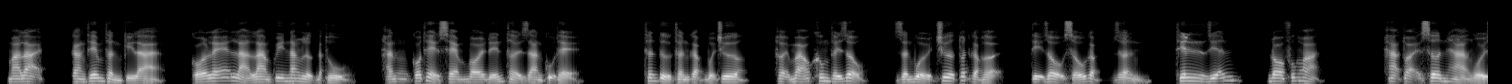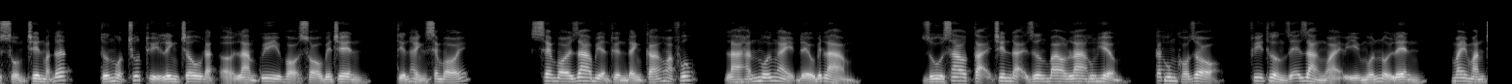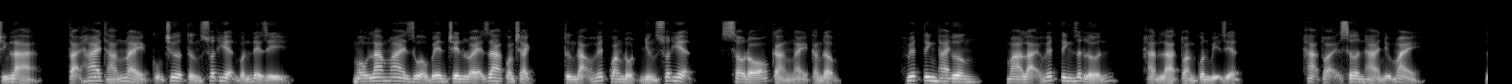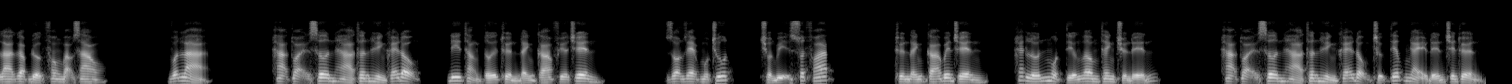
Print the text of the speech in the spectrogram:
Mà lại, càng thêm thần kỳ là, có lẽ là làm quy năng lực đặc thù, hắn có thể xem bói đến thời gian cụ thể. Thân tử thần gặp buổi trưa, hợi mão không thấy dậu, dần buổi trưa tuất gặp hợi, tị dậu xấu gặp dần, thiên diễn, đo phúc họa. Hạ toại Sơn Hà ngồi xổm trên mặt đất, tướng một chút thủy linh châu đặt ở làm quy vỏ sò bên trên, tiến hành xem bói. Xem bói ra biển thuyền đánh cá hòa phúc, là hắn mỗi ngày đều biết làm. Dù sao tại trên đại dương bao la hung hiểm, các hung khó dò, phi thường dễ dàng ngoài ý muốn nổi lên, may mắn chính là, tại hai tháng này cũng chưa từng xuất hiện vấn đề gì. Màu lam mai rùa bên trên lóe ra quang trạch, từng đạo huyết quang đột nhưng xuất hiện, sau đó càng ngày càng đậm. Huyết tinh thai hương, mà lại huyết tinh rất lớn, hẳn là toàn quân bị diệt. Hạ Toại Sơn Hà nhíu mày, là gặp được phong bạo sao? Vẫn là. Hạ Toại Sơn Hà thân hình khẽ động, đi thẳng tới thuyền đánh cá phía trên. Dọn dẹp một chút, chuẩn bị xuất phát. Thuyền đánh cá bên trên, hét lớn một tiếng âm thanh truyền đến. Hạ Toại Sơn Hà thân hình khẽ động trực tiếp nhảy đến trên thuyền.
